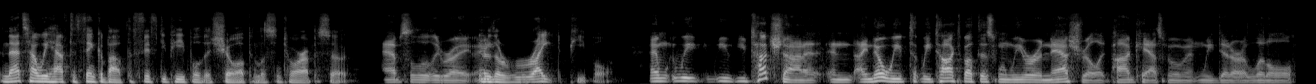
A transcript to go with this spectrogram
And that's how we have to think about the 50 people that show up and listen to our episode. Absolutely right. They're and- the right people. And we you, you touched on it and i know we've t- we talked about this when we were in nashville at podcast movement and we did our little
